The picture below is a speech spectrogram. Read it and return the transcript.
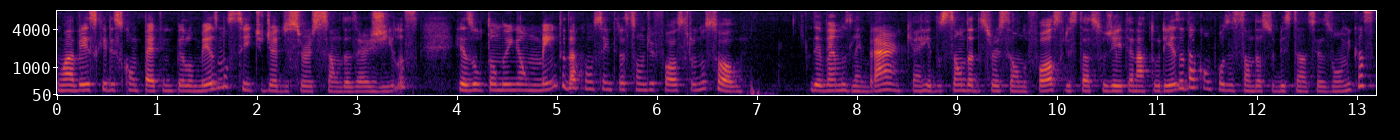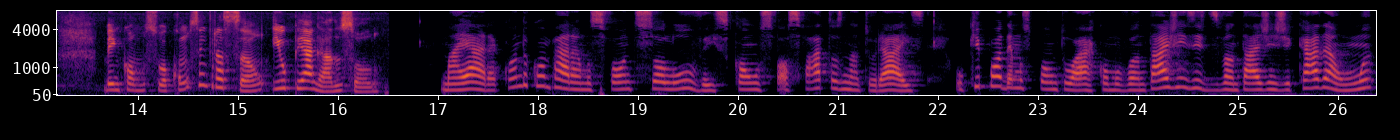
uma vez que eles competem pelo mesmo sítio de adsorção das argilas, resultando em aumento da concentração de fósforo no solo. Devemos lembrar que a redução da absorção do fósforo está sujeita à natureza da composição das substâncias úmicas, bem como sua concentração e o pH do solo. Maiara, quando comparamos fontes solúveis com os fosfatos naturais, o que podemos pontuar como vantagens e desvantagens de cada uma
